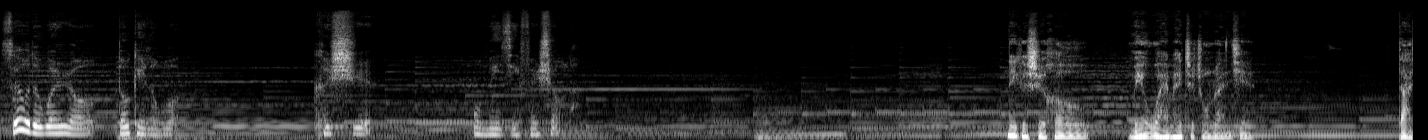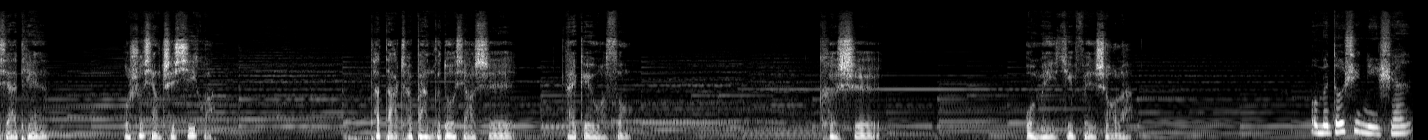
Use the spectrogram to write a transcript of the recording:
所有的温柔都给了我。可是，我们已经分手了。那个时候，没有外卖这种软件。大夏天，我说想吃西瓜，他打车半个多小时来给我送。可是，我们已经分手了。我们都是女生。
